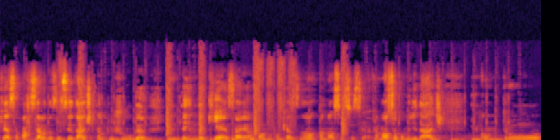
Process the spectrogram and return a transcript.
que essa parcela da sociedade que tanto julga entenda que essa é a forma com que a, nossa sociedade, a nossa comunidade encontrou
